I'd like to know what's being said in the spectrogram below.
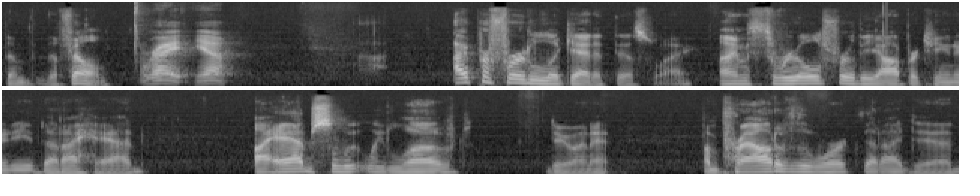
the, the film. Right. Yeah. I prefer to look at it this way. I'm thrilled for the opportunity that I had. I absolutely loved doing it. I'm proud of the work that I did.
